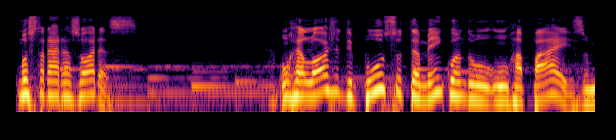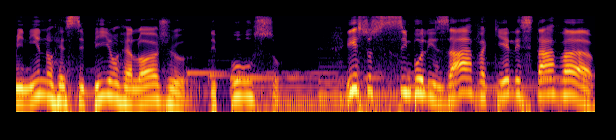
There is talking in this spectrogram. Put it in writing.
mostrar as horas. Um relógio de pulso também, quando um rapaz, um menino recebia um relógio de pulso, isso simbolizava que ele estava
